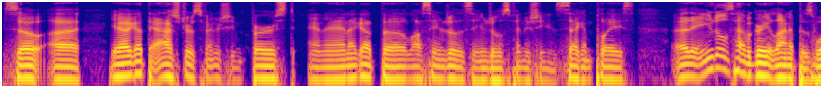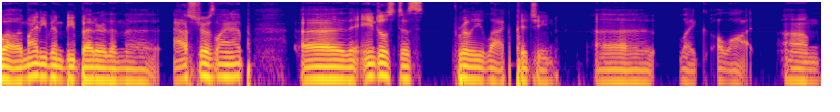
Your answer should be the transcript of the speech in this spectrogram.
So, uh, yeah, I got the Astros finishing first, and then I got the Los Angeles Angels finishing in second place. Uh, the Angels have a great lineup as well. It might even be better than the Astros lineup. Uh, the Angels just really lack pitching, uh, like a lot. Um,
